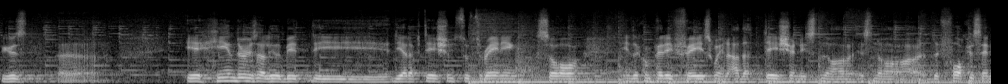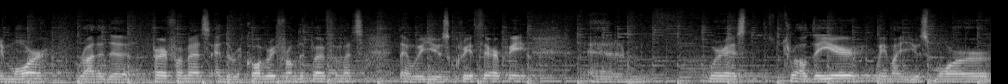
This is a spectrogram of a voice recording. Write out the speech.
because uh, it hinders a little bit the, the adaptations to training. So in the competitive phase, when adaptation is not, is not the focus anymore, rather the performance and the recovery from the performance, then we use cryotherapy. And whereas throughout the year, we might use more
